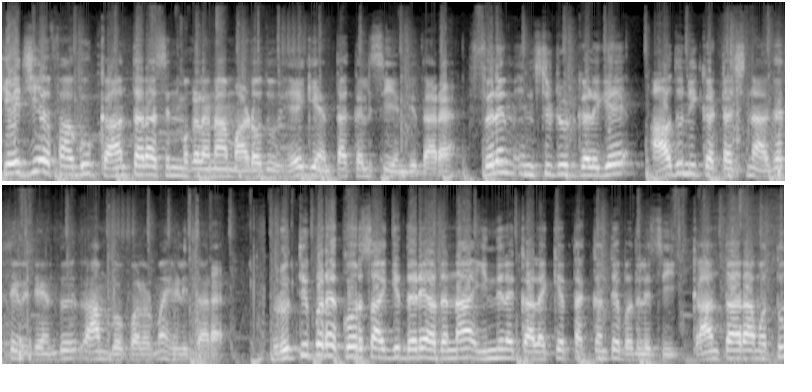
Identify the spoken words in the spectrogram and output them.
ಕೆಜಿಎಫ್ ಹಾಗೂ ಕಾಂತಾರ ಸಿನಿಮಾಗಳನ್ನ ಮಾಡೋದು ಹೇಗೆ ಅಂತ ಕಲಿಸಿ ಎಂದಿದ್ದಾರೆ. ಫಿಲ್ಮ್ ಇನ್ಸ್ಟಿಟ್ಯೂಟ್ಗಳಿಗೆ ಆಧುನಿಕ ಟಚ್ನ ಅಗತ್ಯವಿದೆ ಎಂದು ರಾಮ್ ಗೋಪಾಲ್ ವರ್ಮಾ ಹೇಳಿದ್ದಾರೆ. ವೃತ್ತಿಪರ ಕೋರ್ಸ್ ಆಗಿದ್ದರೆ ಅದನ್ನ ಇಂದಿನ ಕಾಲಕ್ಕೆ ತಕ್ಕಂತೆ ಬದಲಿಸಿ. ಕಾಂತಾರ ಮತ್ತು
